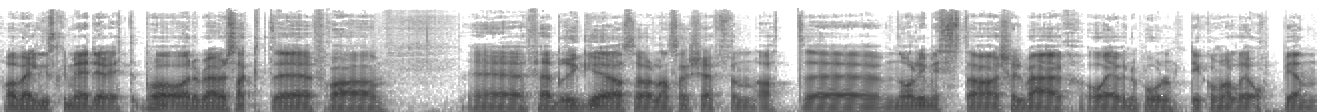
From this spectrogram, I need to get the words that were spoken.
fra belgiske medier etterpå, og det ble vel sagt fra eh, Fer Brygge, altså landslagssjefen, at eh, når de mista Gilbert og Evenepool De kom aldri opp igjen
